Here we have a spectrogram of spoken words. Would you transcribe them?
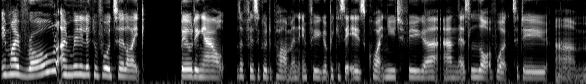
in my role, I'm really looking forward to like building out the physical department in Fuga because it is quite new to Fuga and there's a lot of work to do. Um,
